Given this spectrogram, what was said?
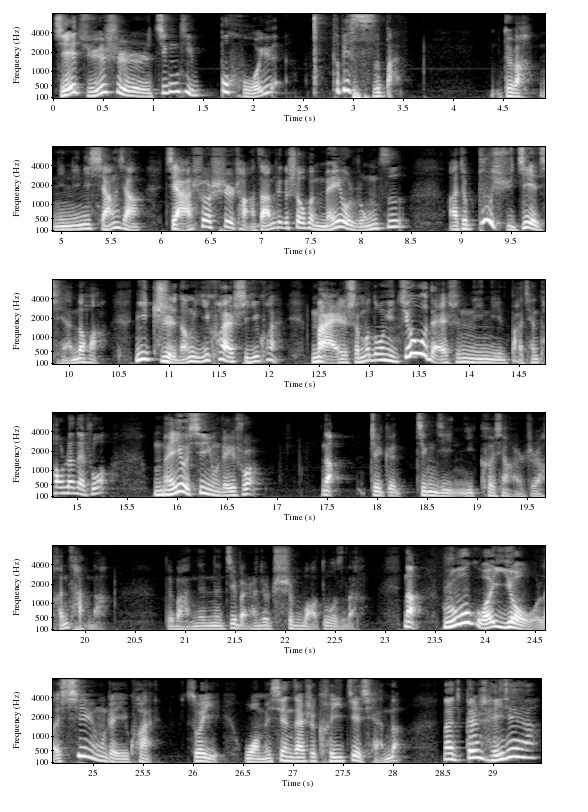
结局是经济不活跃，特别死板，对吧？你你你想想，假设市场咱们这个社会没有融资啊，就不许借钱的话，你只能一块是一块，买什么东西就得是你你把钱掏出来再说，没有信用这一说，这个经济你可想而知啊，很惨的，对吧？那那基本上就吃不饱肚子的。那如果有了信用这一块，所以我们现在是可以借钱的，那跟谁借呀？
